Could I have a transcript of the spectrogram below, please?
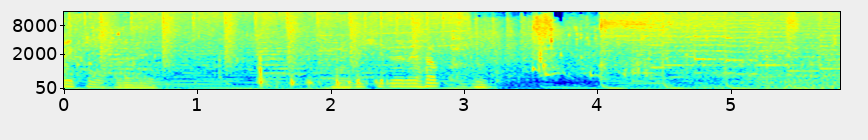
ไม่ถูกเลยเหมือนที่คิดไว้เลยครับโอเค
